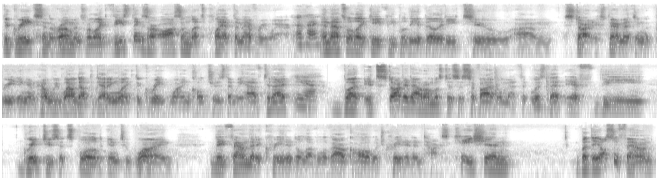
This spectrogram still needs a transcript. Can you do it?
the Greeks and the Romans were like, these things are awesome, let's plant them everywhere. Okay. And that's what, like, gave people the ability to um, start experimenting with breeding and how we wound up getting, like, the great wine cultures that we have today. Yeah. But it started out almost as a survival method, was that if the grape juice had spoiled into wine, they found that it created a level of alcohol, which created intoxication. But they also found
